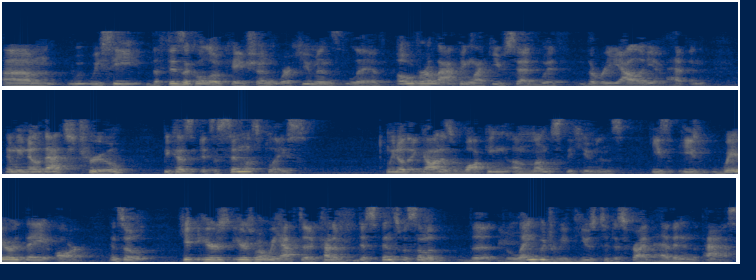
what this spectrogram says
Um, we, see the physical location where humans live overlapping, like you said, with the reality of heaven. And we know that's true because it's a sinless place. We know that God is walking amongst the humans. He's, he's where they are. And so here's, here's where we have to kind of dispense with some of the, the language we've used to describe heaven in the past.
